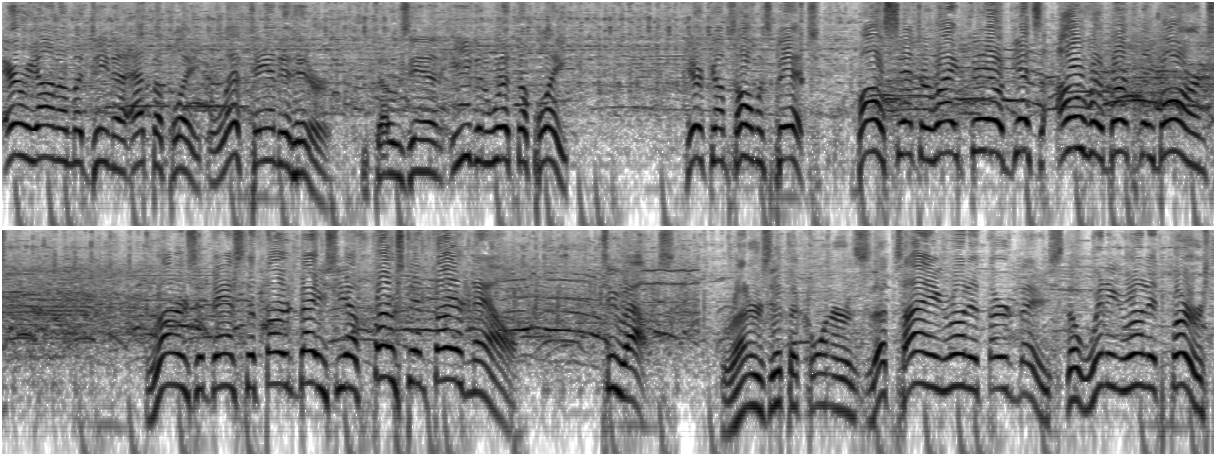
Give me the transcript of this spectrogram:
Ariana Medina at the plate. Left handed hitter. She toes in even with the plate. Here comes Holman's pitch. Ball sent to right field. Gets over Berkeley Barnes. Runners advance to third base. You have first and third now. Two outs. Runners at the corners. The tying run at third base. The winning run at first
